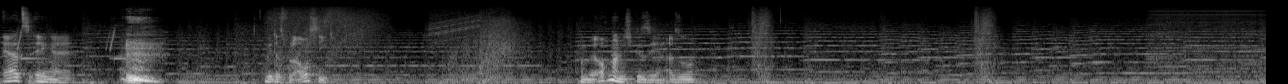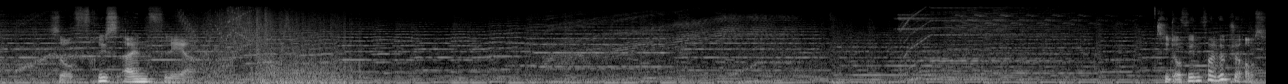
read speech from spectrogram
Erzengel. Wie das wohl aussieht. Haben wir auch noch nicht gesehen, also... So, friss einen Flair. Sieht auf jeden Fall hübsch aus.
